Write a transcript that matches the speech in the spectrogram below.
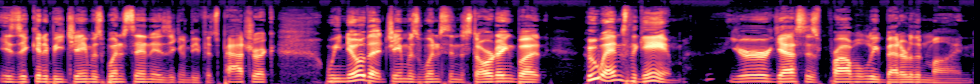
Is it going to be Jameis Winston? Is it going to be Fitzpatrick? We know that Jameis Winston is starting, but who ends the game? Your guess is probably better than mine.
